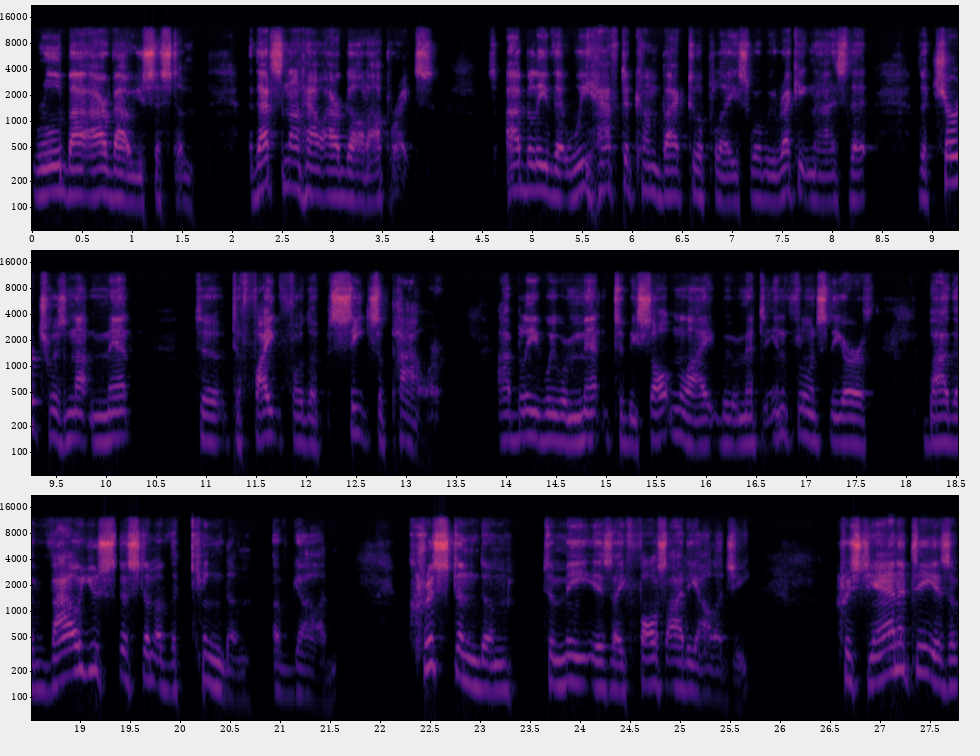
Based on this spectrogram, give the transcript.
ruled by our value system. That's not how our God operates. I believe that we have to come back to a place where we recognize that the church was not meant to, to fight for the seats of power. I believe we were meant to be salt and light. We were meant to influence the earth by the value system of the kingdom of God. Christendom, to me, is a false ideology. Christianity is a,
